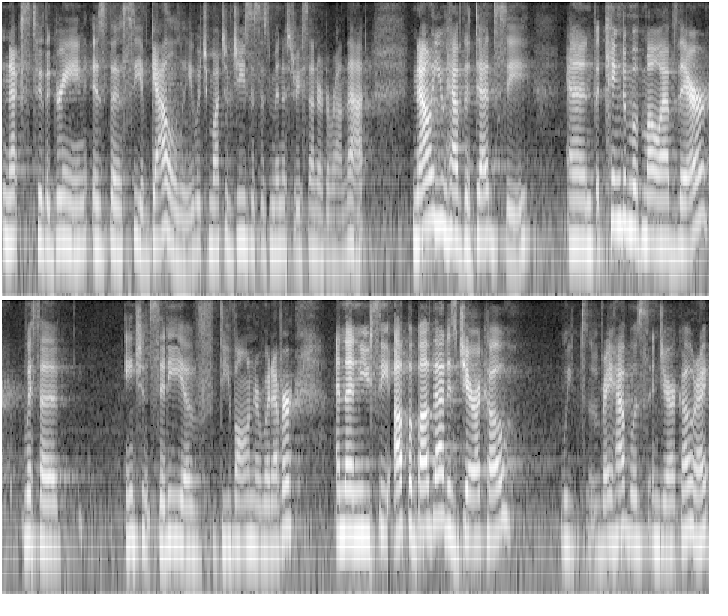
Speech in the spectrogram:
next to the green is the Sea of Galilee, which much of Jesus' ministry centered around that. Now you have the Dead Sea and the kingdom of Moab there with the ancient city of Dibon or whatever And then you see up above that is Jericho. We, Rahab was in Jericho, right?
